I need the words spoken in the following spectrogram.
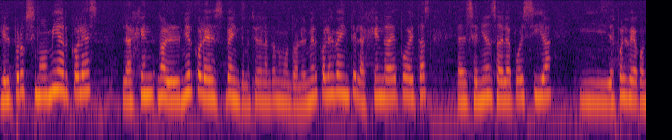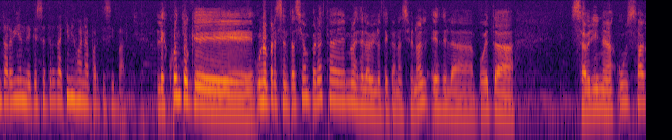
Y el próximo miércoles, la agenda, no, el miércoles 20, me estoy adelantando un montón, el miércoles 20, la agenda de poetas, la enseñanza de la poesía y después les voy a contar bien de qué se trata, quiénes van a participar. Les cuento que una presentación, pero esta no es de la Biblioteca Nacional, es de la poeta Sabrina Usag,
